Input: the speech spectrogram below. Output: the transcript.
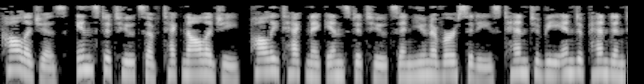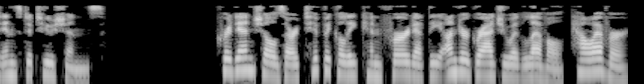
Colleges, institutes of technology, polytechnic institutes and universities tend to be independent institutions. Credentials are typically conferred at the undergraduate level, however,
